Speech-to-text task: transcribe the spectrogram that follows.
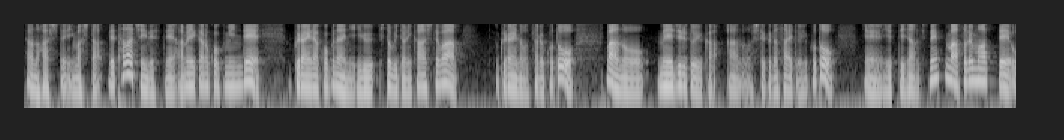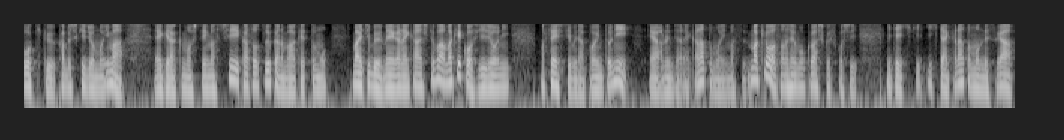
あの、発していました。で、直ちにですね、アメリカの国民で、ウクライナ国内にいる人々に関しては、ウクライナを去ることを、まあ、あの、命じるというか、あの、してくださいということを、えー、言っていたんですね。まあ、それもあって大きく株式上も今、えー、下落もしていますし、仮想通貨のマーケットも、まあ、一部銘柄に関しては、まあ、結構非常に、ま、センシティブなポイントに、えー、あるんじゃないかなと思います。まあ、今日はその辺も詳しく少し見ていきいきたいかなと思うんですが、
